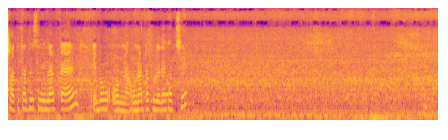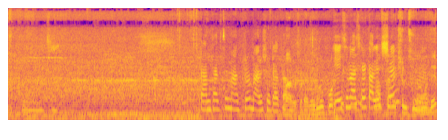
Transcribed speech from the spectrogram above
সাথে থাকছে সিমিলার প্যান্ট এবং ওড়না। ওড়নাটা খুলে দেখাচ্ছি। দাম থাকছে মাত্র বারোশো টাকা। বারোশো টাকা। এই ছিল আজকের কালেকশন ছিল আমাদের।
